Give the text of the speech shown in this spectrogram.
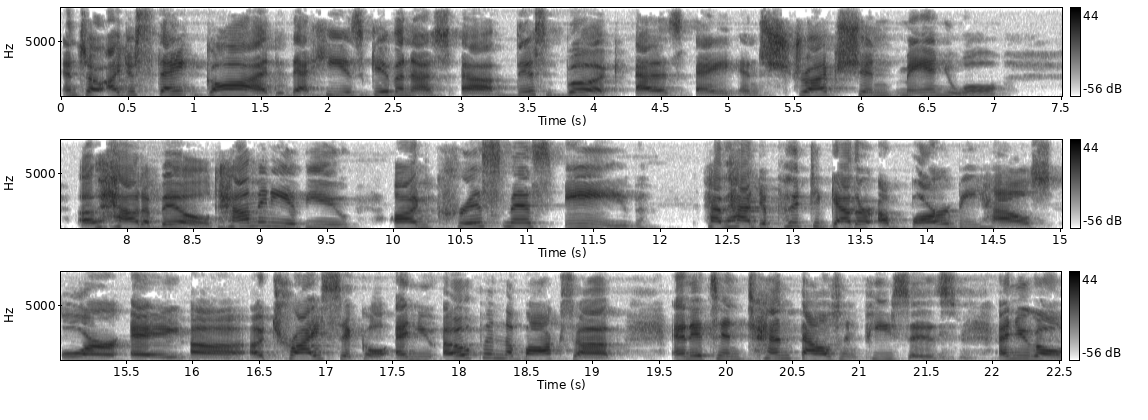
And so I just thank God that He has given us uh, this book as a instruction manual of how to build. How many of you on Christmas Eve have had to put together a Barbie house or a, uh, a tricycle and you open the box up and it's in 10,000 pieces and you go,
